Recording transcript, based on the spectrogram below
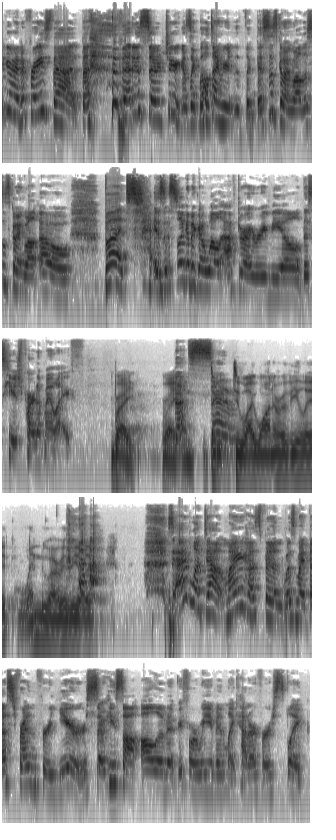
a good way to phrase that. That that is so true. Because like the whole time you're like, this is going well, this is going well. Oh, but is it still going to go well after I reveal this huge part of my life? Right, right. That's and do, so... do I want to reveal it? When do I reveal it? See, I've lucked out. My husband was my best friend for years, so he saw all of it before we even like had our first like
